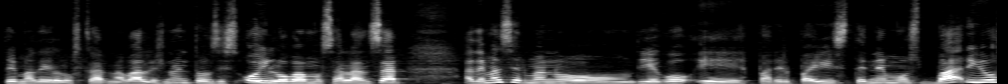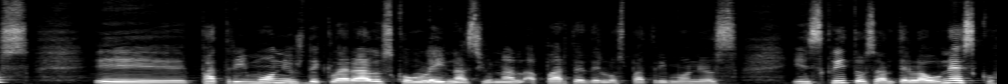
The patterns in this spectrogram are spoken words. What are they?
tema de los carnavales, ¿no? Entonces, hoy lo vamos a lanzar. Además, hermano Diego, eh, para el país tenemos varios eh, patrimonios declarados con ley nacional, aparte de los patrimonios inscritos ante la UNESCO.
